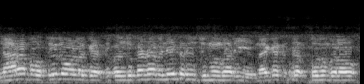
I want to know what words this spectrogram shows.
ਨਾਰਾ ਬਹੁਤ ਹੀ ਲੋੜ ਲੱਗਿਆ ਸੀ ਕੋਈ ਕਹਿੰਦਾ ਵੀ ਨਹੀਂ ਮੇਰੀ ਜ਼ਿੰਮੇਵਾਰੀ ਹੈ। ਮੈਂ ਕਿਹਾ ਕਿਸੇ ਅਫਸਰ ਨੂੰ ਬੁਲਾਓ।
